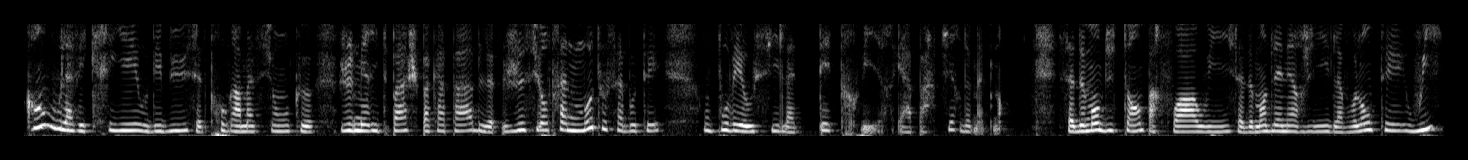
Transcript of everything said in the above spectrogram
Quand vous l'avez crié au début, cette programmation que je ne mérite pas, je suis pas capable, je suis en train de m'auto-saboter, vous pouvez aussi la détruire, et à partir de maintenant. Ça demande du temps parfois, oui, ça demande de l'énergie, de la volonté, oui,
